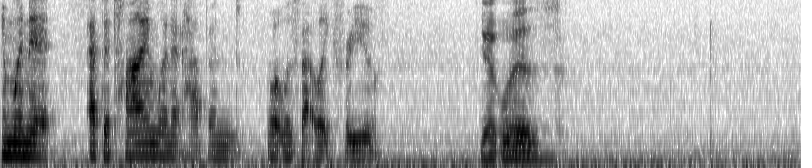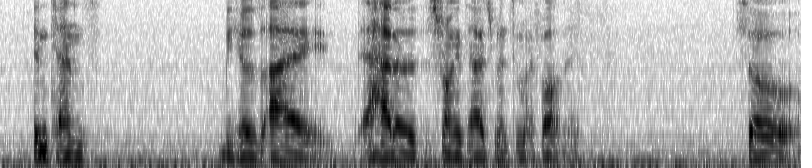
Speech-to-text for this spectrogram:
And when it, at the time when it happened, what was that like for you? It was intense because I had a strong attachment to my father. So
